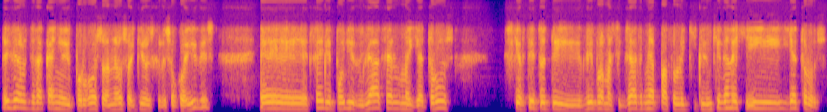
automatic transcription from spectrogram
Δεν ξέρω τι θα κάνει ο Υπουργός ο νέος, ο κύριος Χρυσοκοίδης. Ε, θέλει πολλή δουλειά, θέλουμε γιατρούς. Σκεφτείτε ότι δίπλα μας στην Ξάθη μια παθολογική κλινική δεν έχει γιατρούς.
